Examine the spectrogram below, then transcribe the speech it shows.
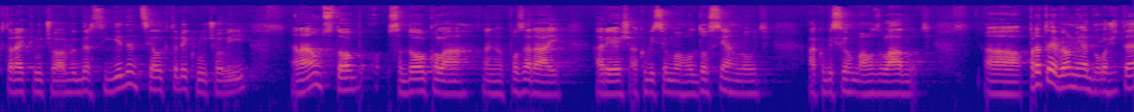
ktorá je kľúčová, vyber si jeden cieľ, ktorý je kľúčový a non-stop sa dookola na ňo pozeraj a rieš, ako by si ho mohol dosiahnuť, ako by si ho mohol zvládnuť. A preto je veľmi aj dôležité,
